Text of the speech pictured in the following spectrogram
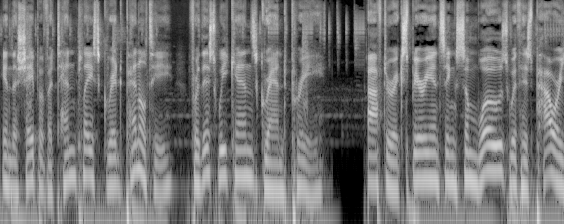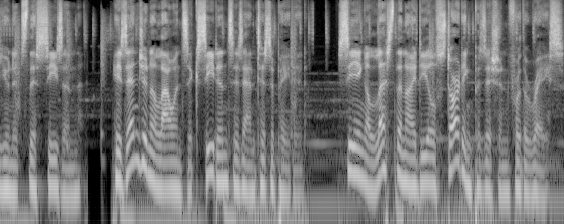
in the shape of a 10-place grid penalty for this weekend's Grand Prix. After experiencing some woes with his power units this season, his engine allowance exceedance is anticipated, seeing a less than ideal starting position for the race.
